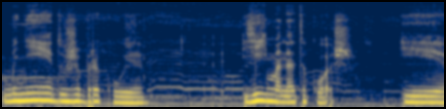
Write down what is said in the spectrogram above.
Мені дуже бракує. Їй мене також. І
